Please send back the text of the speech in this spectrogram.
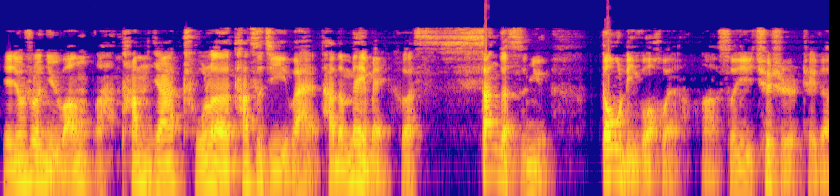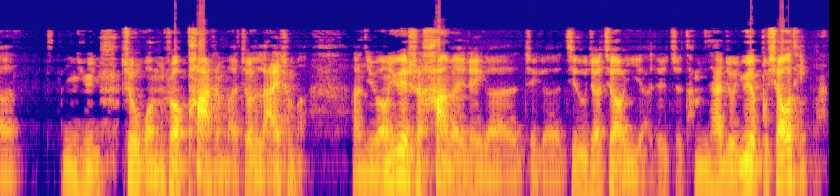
也就是说，女王啊，他们家除了他自己以外，他的妹妹和三个子女。都离过婚啊，所以确实这个女就我们说怕什么就来什么啊，女王越是捍卫这个这个基督教教义啊，就就他们家就越不消停啊。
